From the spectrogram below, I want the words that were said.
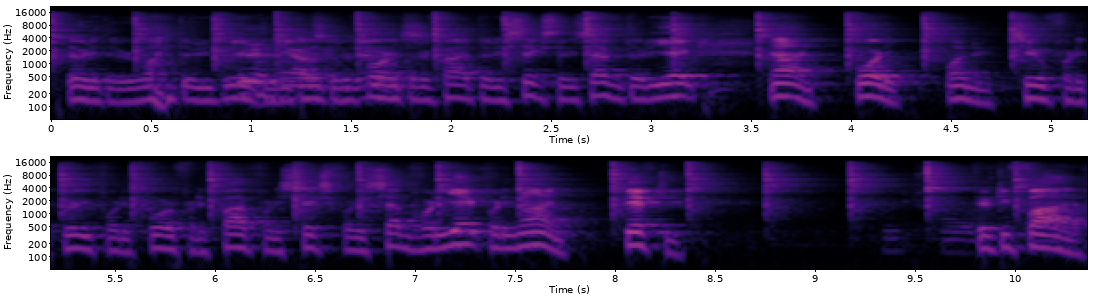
30, 31, 32, You didn't 33, 34, 35, 36, 37, 38, 9, 40, 1, 2, 43, 44, 45, 46, 47, 48, 49, 50, 55,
